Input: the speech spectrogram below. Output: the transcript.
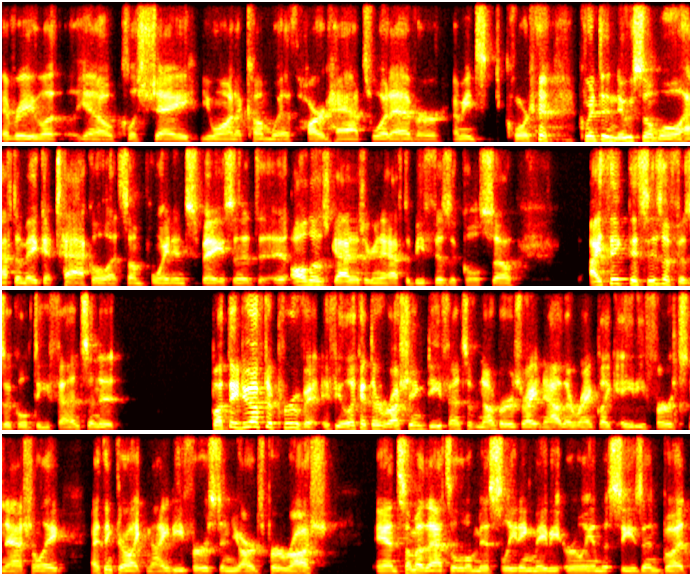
every you know cliche you want to come with hard hats whatever. I mean quinton newsome will have to make a tackle at some point in space. And it, it, all those guys are going to have to be physical. So i think this is a physical defense and it but they do have to prove it. If you look at their rushing defensive numbers right now they're ranked like 81st nationally. I think they're like 91st in yards per rush and some of that's a little misleading maybe early in the season but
